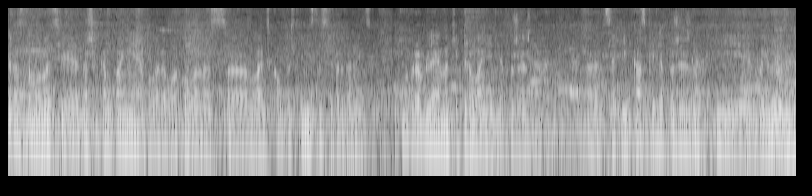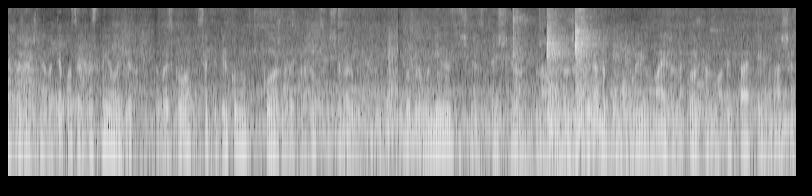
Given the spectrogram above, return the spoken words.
2014 році наша компанія була релокована з е, Луганської області міста Сєвєродонецьк. Ми виробляємо екіпірування для пожежних. Е, Це і каски для пожежних, і бойовий одяг для пожежних, і теплозахисний одяг. Обов'язково сертифікуємо кожну від продукції, що виробляємо. Вибрали Вінницю через те, що нам дуже сильно допомогли майже на кожному етапі наших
